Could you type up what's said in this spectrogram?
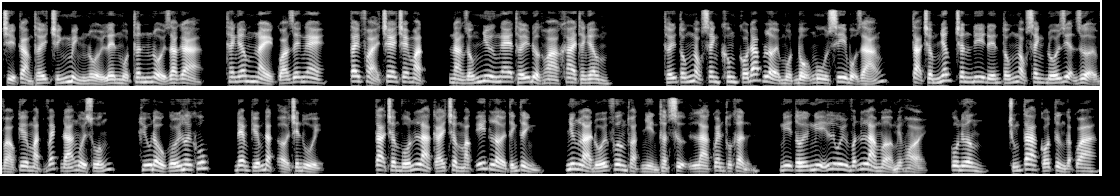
chỉ cảm thấy chính mình nổi lên một thân nổi da gà, thanh âm này quá dễ nghe, tay phải che che mặt, nàng giống như nghe thấy được hòa khai thanh âm. Thấy Tống Ngọc Xanh không có đáp lời một bộ ngu si bộ dáng, tạ trầm nhấc chân đi đến Tống Ngọc Xanh đối diện dựa vào kia mặt vách đá ngồi xuống, hưu đầu gối hơi khúc, đem kiếm đặt ở trên đùi. Tạ trầm vốn là cái trầm mặc ít lời tính tình, nhưng là đối phương thoạt nhìn thật sự là quen thuộc khẩn, nghĩ tới nghĩ lui vẫn là mở miệng hỏi, cô nương, chúng ta có từng gặp qua.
